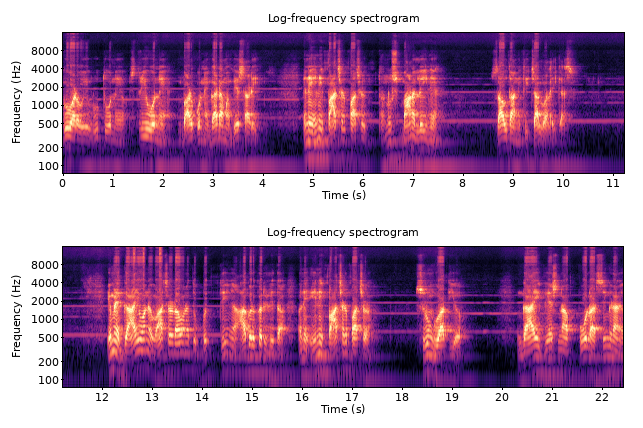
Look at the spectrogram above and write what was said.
ગોવાળોએ વૃદ્ધોને, સ્ત્રીઓને, બાળકોને ગાડામાં બેસાડી અને એની પાછળ પાછળ ધનુષ બાણ લઈને સાવધાનીથી ચાલવા લાગ્યા છે. એમણે ગાયો અને વાછરડાઓને તો બધીને આગળ કરી લીધા અને એની પાછળ પાછળ શૃંગવાદ્ય, ગાય ભેંસના પોલા શિંગડાને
